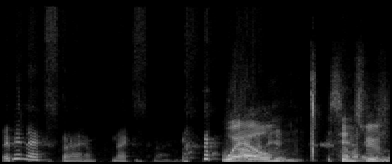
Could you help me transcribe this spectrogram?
Maybe next time. Next time. well, since we've.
